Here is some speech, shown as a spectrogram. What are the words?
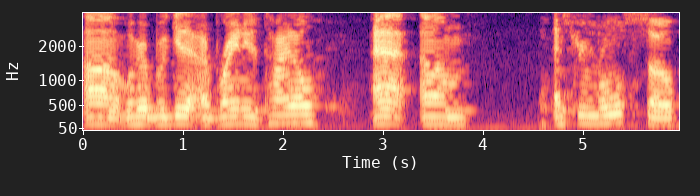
uh, we're going to get a brand new title at um, Extreme Rules. So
